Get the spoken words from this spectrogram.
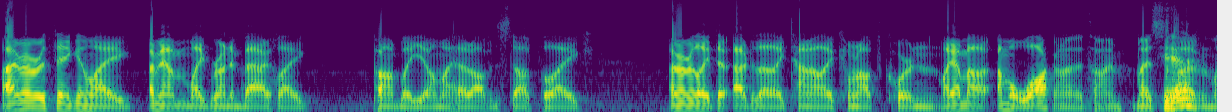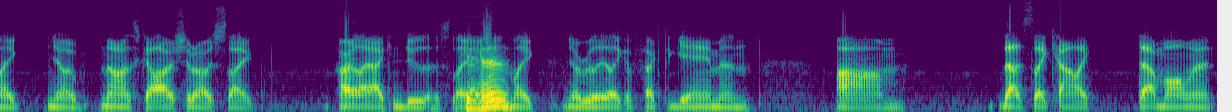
I remember thinking like I mean I'm like running back like pumped like yelling my head off and stuff, but like. I remember like the, after that like time, of, like coming off the court and like I'm a I'm a walk on at the time. I still Yeah. haven't like you know not a scholarship. I was just like, all right, like I can do this. Like Yeah. I can like you know really like affect the game and um, that's like kind of like that moment.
